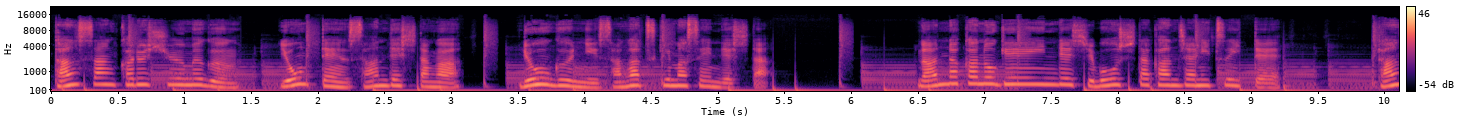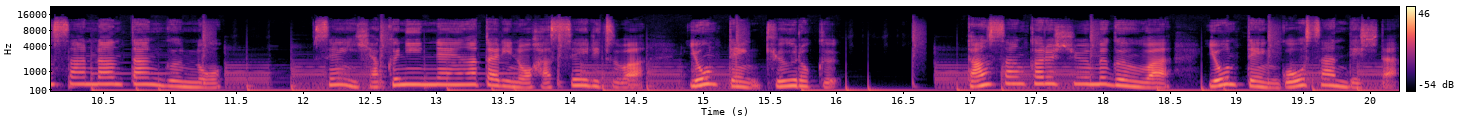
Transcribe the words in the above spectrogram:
炭酸カルシウム群4.3でしたが、両群に差がつきませんでした。何らかの原因で死亡した患者について、炭酸ランタン群の1100人年あたりの発生率は4.96、炭酸カルシウム群は4.53でした。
